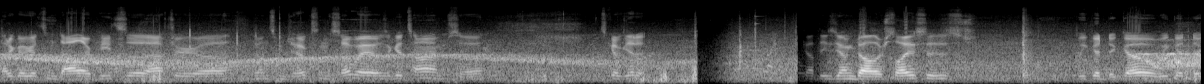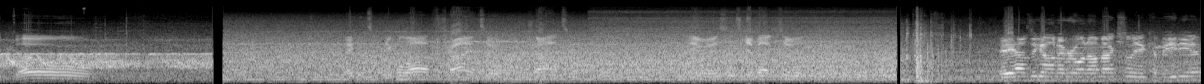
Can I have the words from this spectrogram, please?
I had to go get some dollar pizza after uh, doing some jokes on the subway. It was a good time, so let's go get it. Got these young dollar slices. We good to go. We good to go. Laugh. Trying to. Trying to. Anyways, let's get back to it. Hey, how's it going, everyone? I'm actually a comedian.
